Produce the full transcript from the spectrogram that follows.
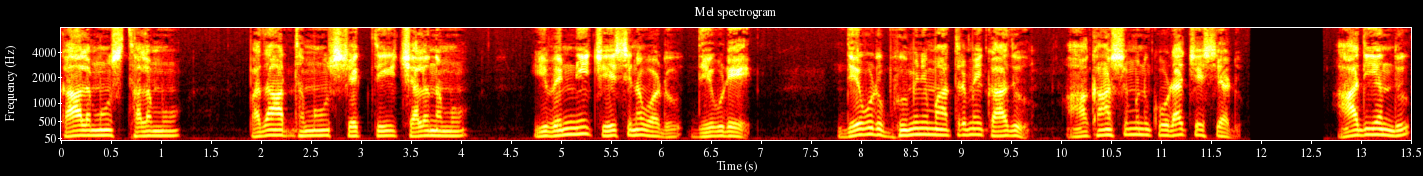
కాలము స్థలము పదార్థము శక్తి చలనము ఇవన్నీ చేసినవాడు దేవుడే. దేవుడు భూమిని మాత్రమే కాదు ఆకాశమును కూడా చేశాడు. ఆదియందు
